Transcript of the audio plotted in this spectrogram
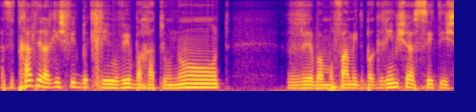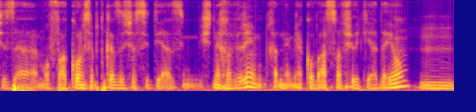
אז התחלתי להרגיש פידבק חיובי בחתונות ובמופע מתבגרים שעשיתי, שזה המופע קונספט כזה שעשיתי אז עם שני חברים, אחד מהם יעקב אסרף שהוא איתי עד היום. מהמם.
